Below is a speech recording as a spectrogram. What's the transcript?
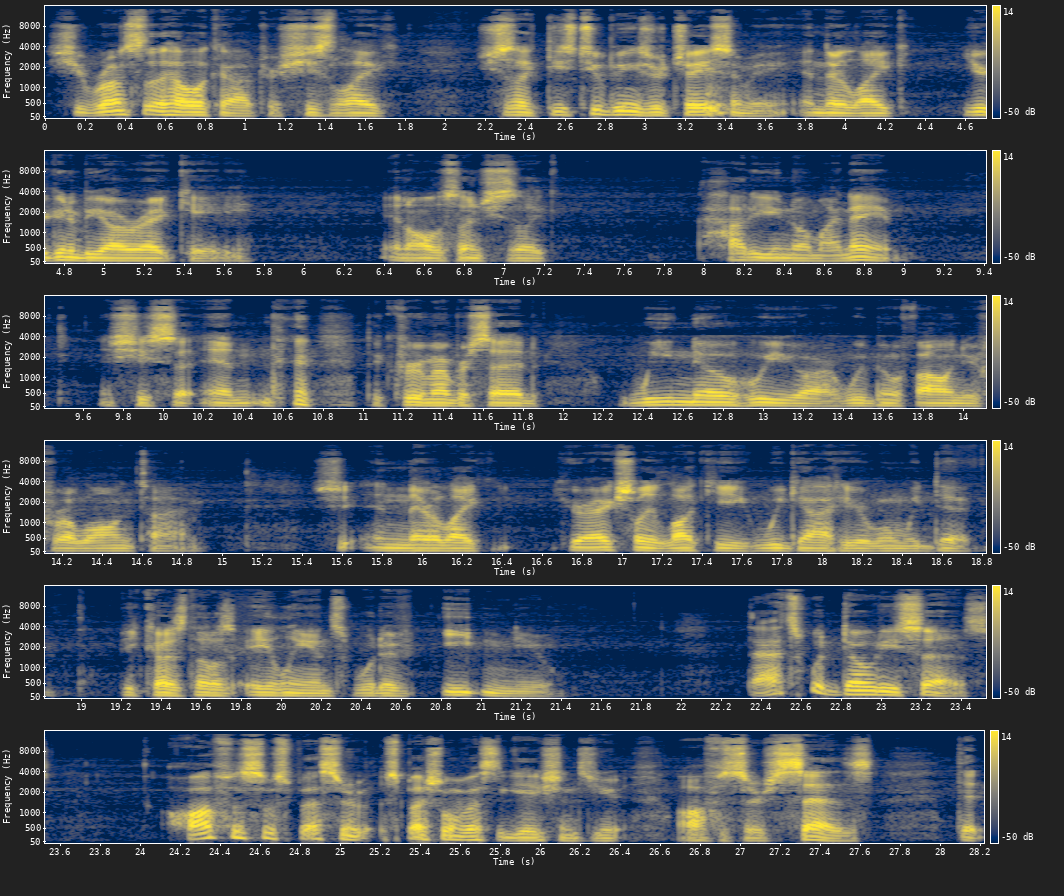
She runs to the helicopter. She's like, she's like, these two beings are chasing me, and they're like, "You're gonna be all right, Cady." And all of a sudden, she's like, "How do you know my name?" And she said, and the crew member said, "We know who you are. We've been following you for a long time." She, and they're like, "You're actually lucky we got here when we did, because those aliens would have eaten you." That's what Doty says. Office of Special, Special Investigations officer says that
